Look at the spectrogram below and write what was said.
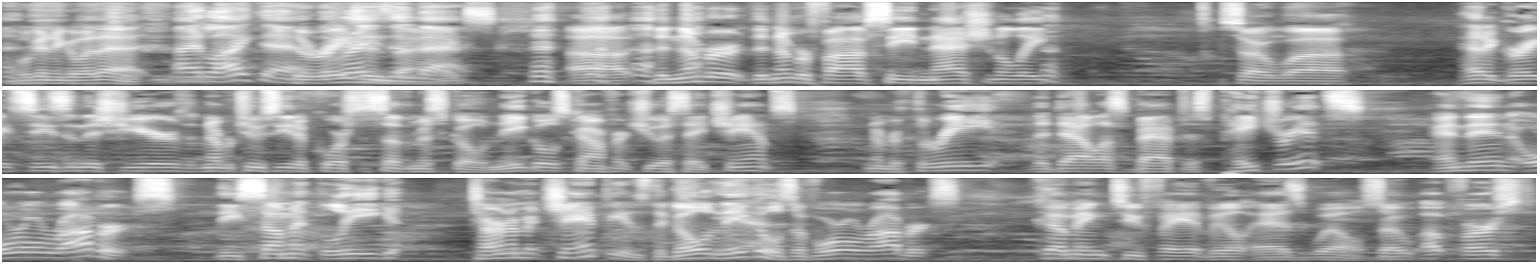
We're going to go with that. I like that. The Razorbacks. Razorbacks, uh, the number the number five seed nationally. So uh, had a great season this year. The number two seed, of course, the Southern Miss Golden Eagles, Conference USA champs. Number three, the Dallas Baptist Patriots, and then Oral Roberts, the Summit League tournament champions, the Golden Yeah. Eagles of Oral Roberts, coming to Fayetteville as well. So up first,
